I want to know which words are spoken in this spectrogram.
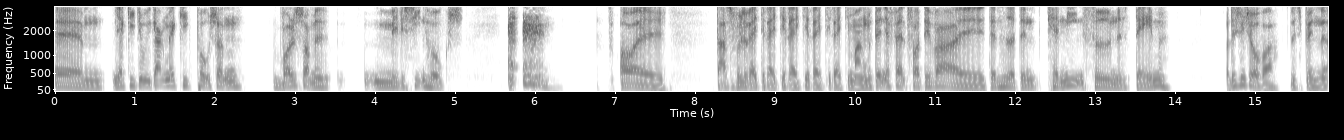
Øhm, jeg gik jo i gang med at kigge på sådan voldsomme medicinhoax. og øh, der er selvfølgelig rigtig, rigtig, rigtig, rigtig, rigtig mange. Men den, jeg faldt for, det var, øh, den hedder Den kaninfødende dame. Og det synes jeg jo var lidt spændende.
